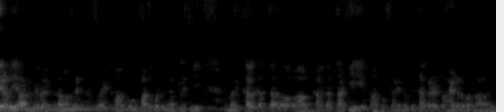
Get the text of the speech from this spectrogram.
ఇరవై ఆరు మేము వెళ్తున్నాం. రిటర్న్ ఫ్లైట్ మాకు పదకొండు గంటలకి మరి కలకత్తాలో కలకత్తాకి మాకు ఫ్లైట్ ఉంది. కలకత్తా టు హైదరాబాద్ రావాలి.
